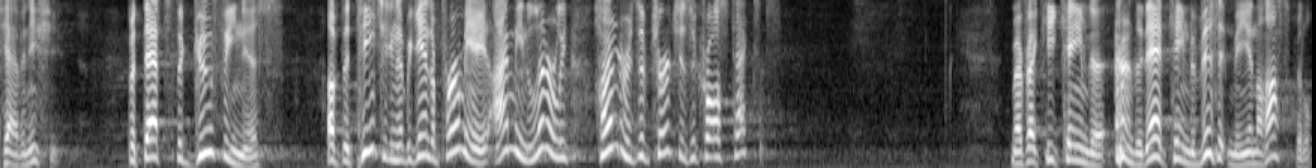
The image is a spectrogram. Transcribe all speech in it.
to have an issue. But that's the goofiness of the teaching that began to permeate, I mean, literally hundreds of churches across Texas. Matter of fact, he came to, the dad came to visit me in the hospital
